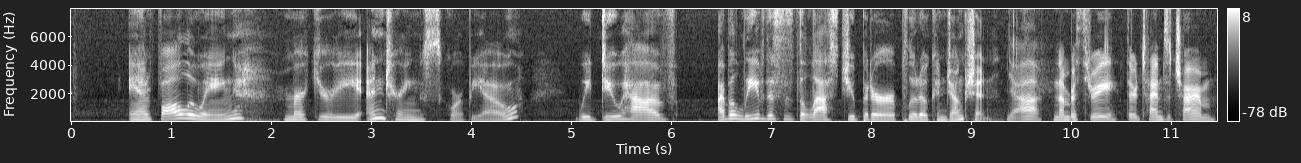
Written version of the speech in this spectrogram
and following Mercury entering Scorpio, we do have I believe this is the last Jupiter Pluto conjunction. Yeah, number three, third time's a charm.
